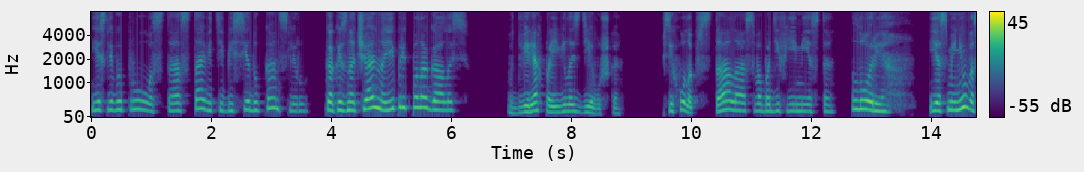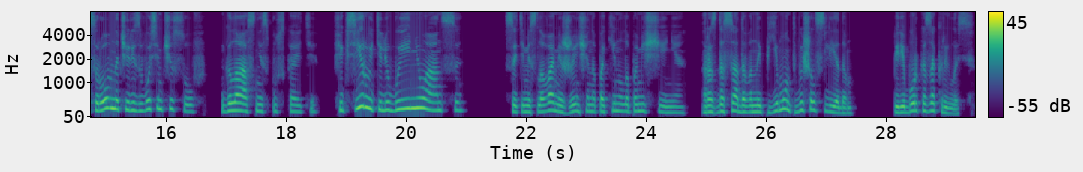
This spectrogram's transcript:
если вы просто оставите беседу канцлеру, как изначально и предполагалось. В дверях появилась девушка. Психолог встала, освободив ей место. «Лори, я сменю вас ровно через восемь часов. Глаз не спускайте. Фиксируйте любые нюансы. С этими словами женщина покинула помещение. Раздосадованный Пьемонт вышел следом. Переборка закрылась,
